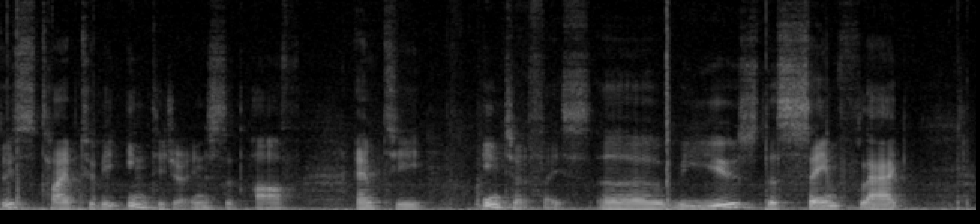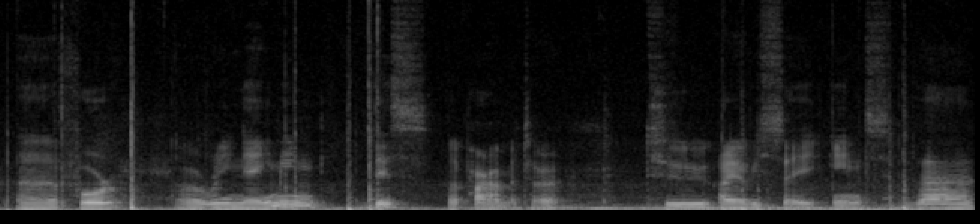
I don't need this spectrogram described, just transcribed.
this type to be integer instead of empty interface. Uh, we use the same flag uh, for uh, renaming this uh, parameter to I will say int val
